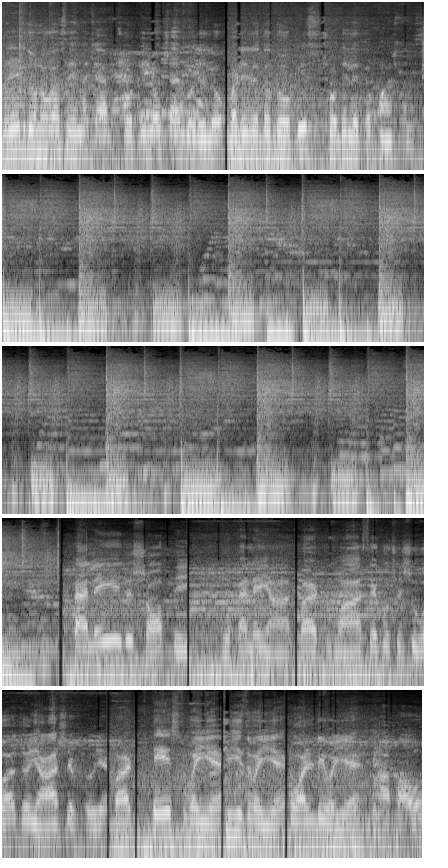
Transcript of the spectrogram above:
रेट दोनों का सेम है, चाहे आप छोटी लो, चाहे बड़ी लो। बड़ी ले तो दो पीस छोटी ले तो पाँच पीस पहले ये जो शॉप थी वो पहले यहाँ बट वहाँ से कुछ इशू हुआ जो यहाँ शिफ्ट हुई है। बट टेस्ट वही है चीज़ वही है क्वालिटी वही है। आप आओ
